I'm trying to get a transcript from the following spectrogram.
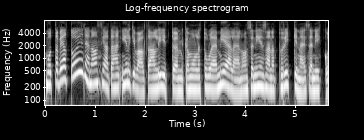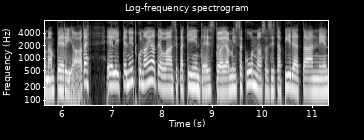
Mutta vielä toinen asia tähän ilkivaltaan liittyen, mikä mulle tulee mieleen, on se niin sanottu rikkinäisen ikkunan periaate. Eli nyt kun ajatellaan sitä kiinteistöä ja missä kunnossa sitä pidetään, niin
